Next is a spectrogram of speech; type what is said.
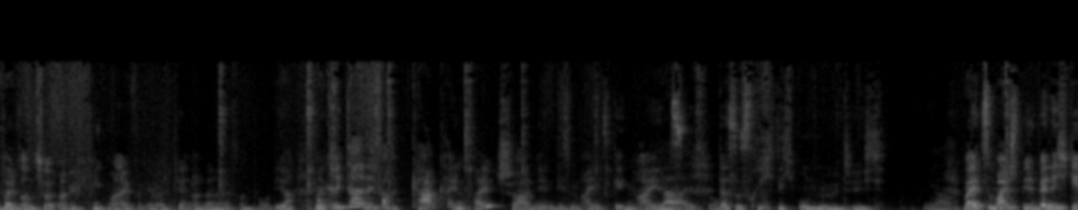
weil sonst wird man, fliegt man einfach direkt hin und dann ist man tot. Ja, man kriegt halt einfach gar keinen Fallschaden in diesem 1 gegen 1. Ja, ist so. Das ist richtig unnötig. Ja. Weil zum Beispiel, wenn ich Ge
